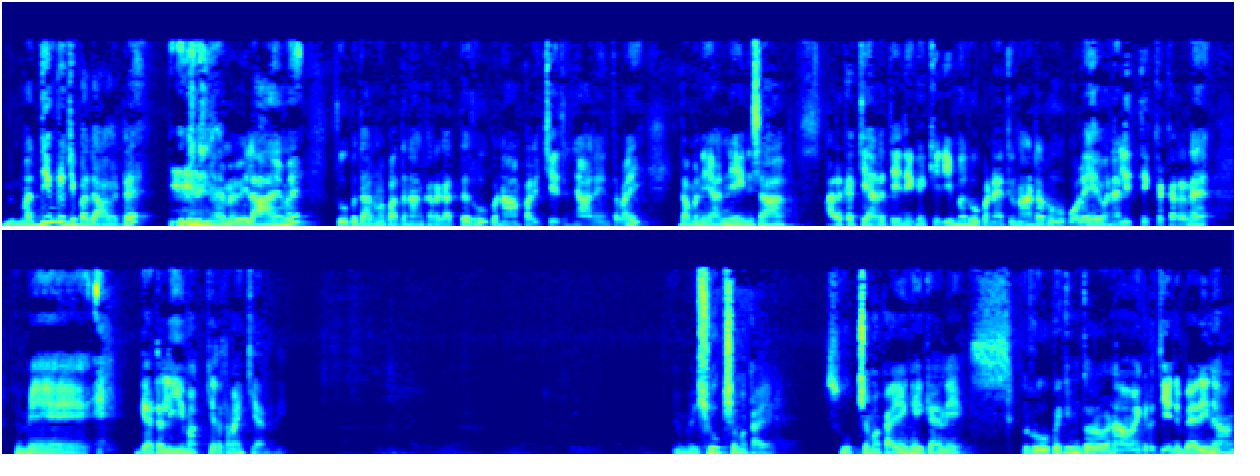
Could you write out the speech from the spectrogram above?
මධ්‍යම ප්‍රතිපදාවට හැම වෙලාවෙම රූප ධර්ම පදනම් කරගත්ත රූප නාම පරිච්ඡේද ඥාණයෙන් තමයි ගමන යන්නේ. ඒ නිසා අරක කියන තියෙන එක කෙලින්ම රූප නැති වුණාට රූප වල හේවණලිත් එක්ක කරන මේ ගැටලීමක් කියලා තමයි කියන්නේ. මේ සූක්ෂම කය. සූක්ෂම කයෙන් ඒ කියන්නේ රූපකින් තොරව නාමයකට තියෙන බැරි නම්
